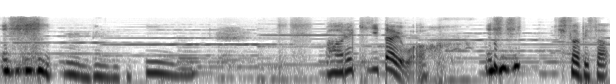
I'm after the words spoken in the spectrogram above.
うん、うん。うん。あれ聞きたいわ。久々。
